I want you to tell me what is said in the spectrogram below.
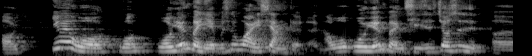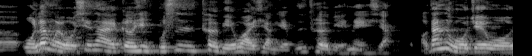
哦，因为我我我原本也不是外向的人啊，我我原本其实就是呃，我认为我现在的个性不是特别外向，也不是特别内向，哦，但是我觉得我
